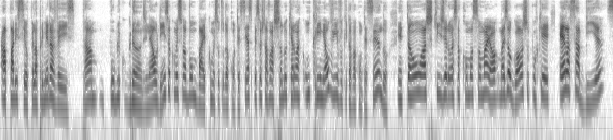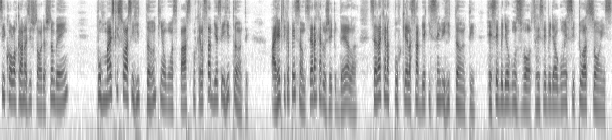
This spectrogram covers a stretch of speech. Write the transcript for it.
apareceu pela primeira vez para um público grande, né? A audiência começou a bombar e começou tudo a acontecer, as pessoas estavam achando que era um crime ao vivo que estava acontecendo. Então, acho que gerou essa comoção maior, mas eu gosto porque ela sabia se colocar nas histórias também, por mais que soasse irritante em algumas partes, porque ela sabia ser irritante. Aí a gente fica pensando, será que era o jeito dela? Será que era porque ela sabia que sendo irritante receberia alguns votos, receberia algumas situações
